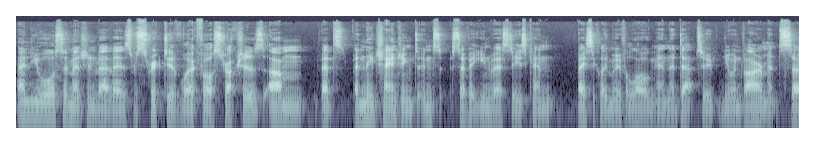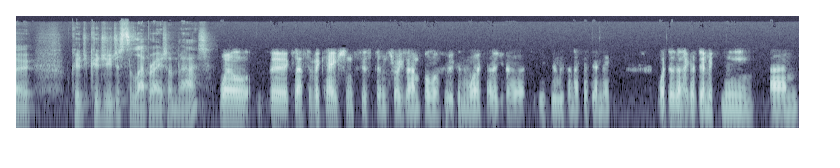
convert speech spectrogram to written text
And you also mentioned that there's restrictive workforce structures um, that's need changing to, so that universities can basically move along and adapt to new environments. So could, could you just elaborate on that? Well, the classification systems, for example, of who can work at a university, who is an academic, what does an academic mean, um,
